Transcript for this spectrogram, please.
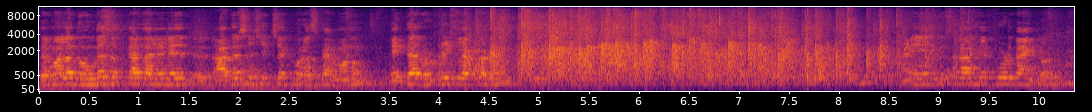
तर मला दोनदा सत्कार झालेले आहेत, आदर्श शिक्षक पुरस्कार म्हणून एकदा रोटरी क्लबकडून. आणि दुसरा आहे फूड बँककडून.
